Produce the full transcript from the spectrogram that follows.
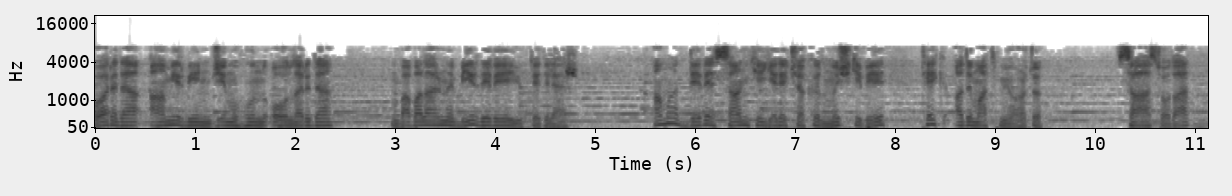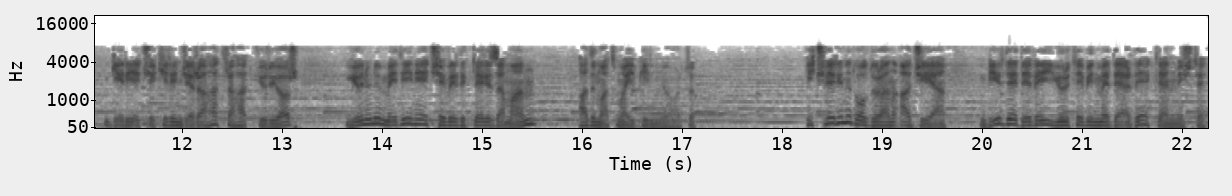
Bu arada Amir bin Cemuh'un oğulları da babalarını bir deveye yüklediler. Ama deve sanki yere çakılmış gibi tek adım atmıyordu. Sağa sola geriye çekilince rahat rahat yürüyor, yönünü Medine'ye çevirdikleri zaman adım atmayı bilmiyordu. İçlerini dolduran acıya bir de deveyi yürütebilme derdi eklenmişti.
